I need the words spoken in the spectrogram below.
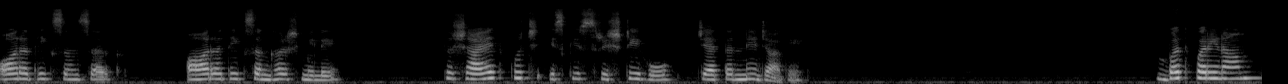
और अधिक संसर्ग और अधिक संघर्ष मिले तो शायद कुछ इसकी सृष्टि हो, चैतन्य जागे। बद परिणाम,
